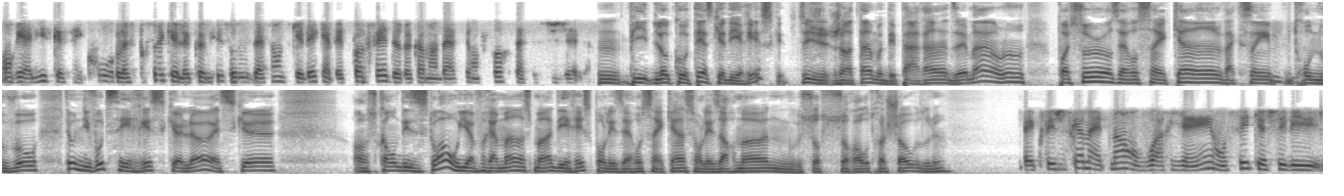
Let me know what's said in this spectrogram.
on réalise que c'est court. C'est pour ça que le Comité sur l'immunisation du Québec n'avait pas fait de recommandations fortes à ce sujet-là. Hum. Puis de l'autre côté, est-ce qu'il y a des risques? Tu sais, j'entends des parents dire Mais, pas sûr, 0,5 ans, le vaccin mm-hmm. trop nouveau. Tu sais, au niveau de ces risques-là, est-ce que on se compte des histoires où il y a vraiment en ce moment des risques pour les 0,5 ans sur les hormones ou sur, sur autre chose? Là? Ben, écoutez, jusqu'à maintenant, on voit rien. On sait que chez les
